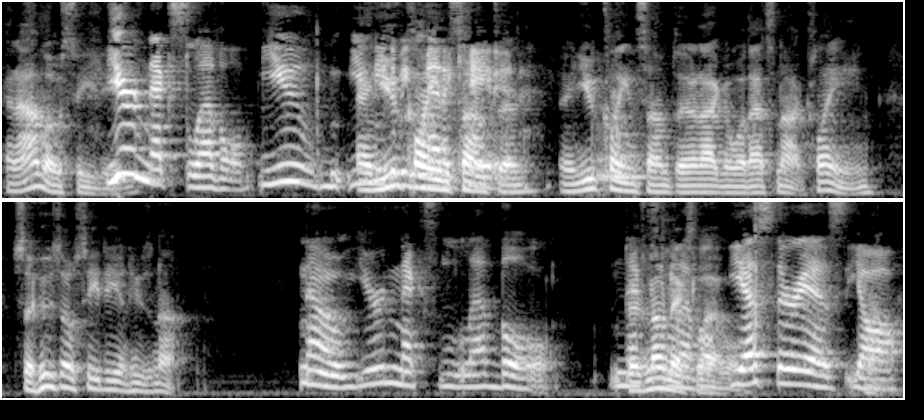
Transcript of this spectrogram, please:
and I'm OCD You're next level. You you and need you to be clean medicated. something and you clean something and I go, well, that's not clean. So who's OCD and who's not? No, you're next level. Next no next level. Yes, there is, y'all.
